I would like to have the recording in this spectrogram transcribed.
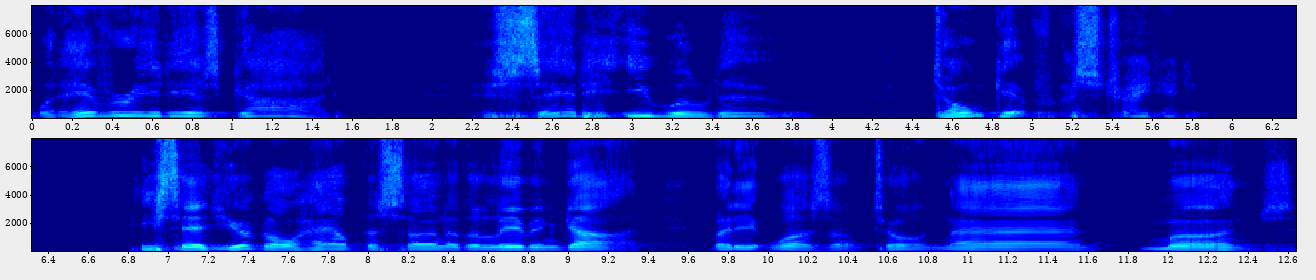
whatever it is God has said He will do. Don't get frustrated. He said, You're going to have the Son of the living God. But it wasn't till nine months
